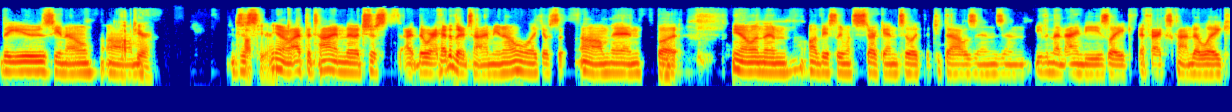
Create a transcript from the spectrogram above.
they use, you know, um, Top tier. just tier. you know at the time they're just they were ahead of their time you know like I've um and but you know and then obviously once you start getting to like the 2000s and even the 90s like effects kind of like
